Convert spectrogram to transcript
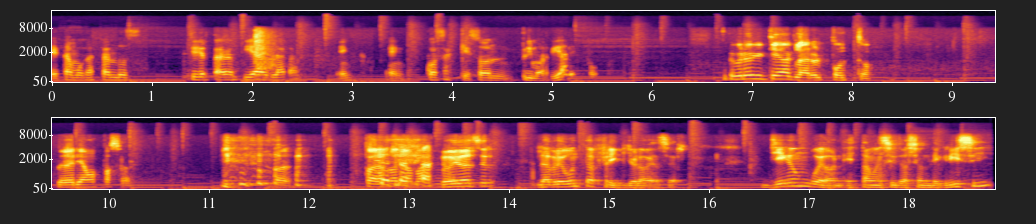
estamos gastando cierta cantidad de plata en, cosas que son primordiales. Yo creo que queda claro el punto. Deberíamos pasar. para, no tapar. voy a hacer la pregunta freak, yo la voy a hacer. Llega un weón, estamos en situación de crisis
